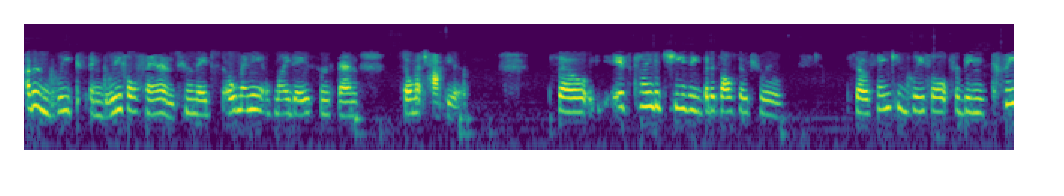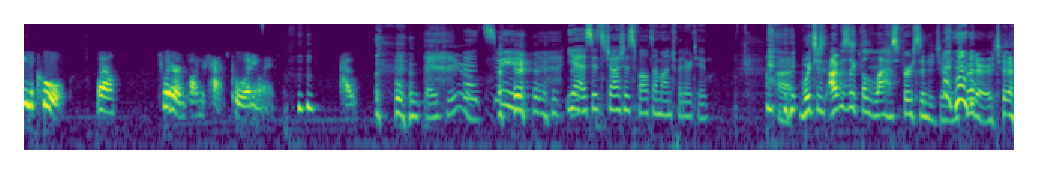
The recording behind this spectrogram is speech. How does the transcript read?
other Gleeks and gleeful fans who made so many of my days since then so much happier. So it's kind of cheesy, but it's also true. So thank you, Gleeful, for being kind of cool. Well, Twitter and podcast cool, anyways. Out. Thank you. That's sweet. yes, it's Josh's fault. I'm on Twitter too. Uh, which is, I was like the last person to join Twitter too.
